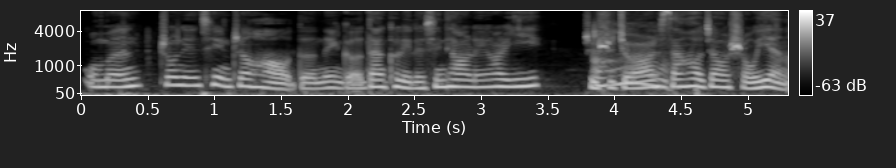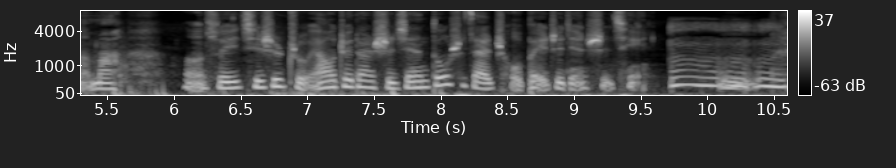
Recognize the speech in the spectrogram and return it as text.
我们周年庆正好的那个蛋壳里的心跳二零二一，就是九月二十三号就要首演了嘛。嗯、所以其实主要这段时间都是在筹备这件事情，嗯嗯嗯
